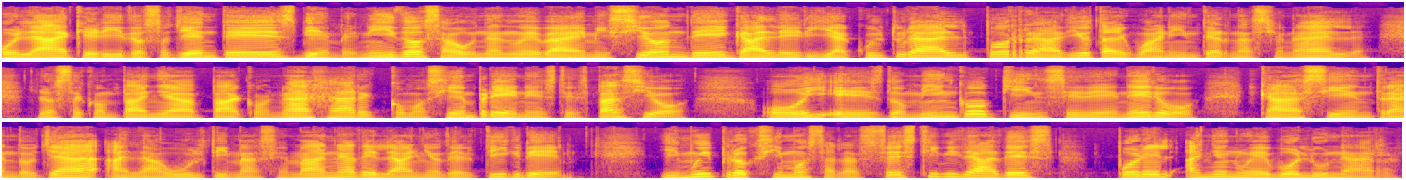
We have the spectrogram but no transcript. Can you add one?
Hola queridos oyentes, bienvenidos a una nueva emisión de Galería Cultural por Radio Taiwán Internacional. Los acompaña Paco Nájar, como siempre en este espacio. Hoy es domingo 15 de enero, casi entrando ya a la última semana del año del tigre, y muy próximos a las festividades por el Año Nuevo Lunar.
